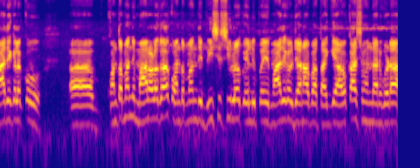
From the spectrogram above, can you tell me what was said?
మాదిగలకు కొంతమంది మాలలుగా కొంతమంది బీసీసీలోకి వెళ్ళిపోయి మాదిగల జనాభా తగ్గే అవకాశం ఉందని కూడా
